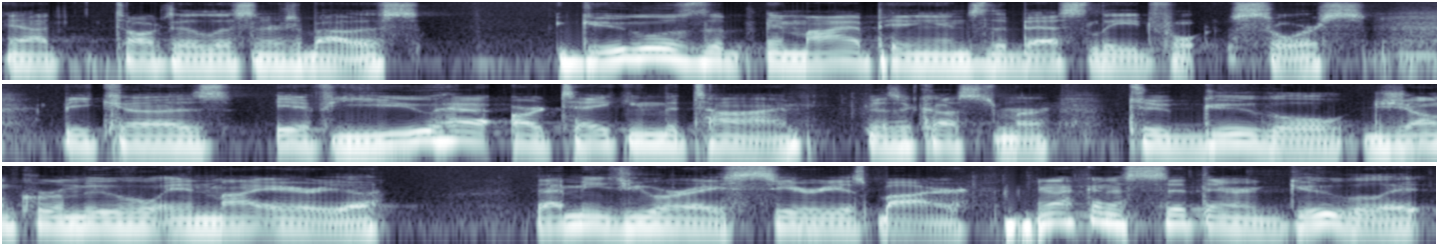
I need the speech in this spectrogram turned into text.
And I talked to the listeners about this. Google's the, in my opinion, is the best lead for, source because if you ha- are taking the time as a customer to Google junk removal in my area, that means you are a serious buyer. You're not going to sit there and Google it.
